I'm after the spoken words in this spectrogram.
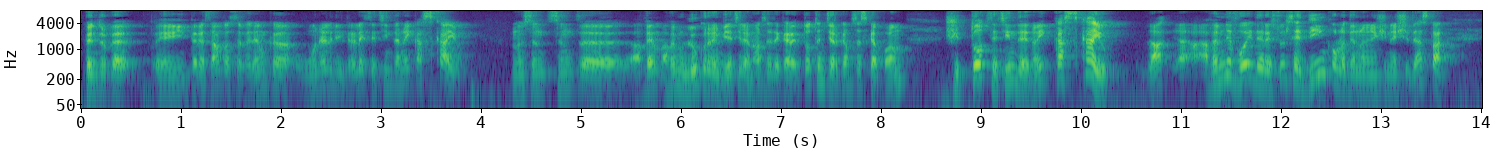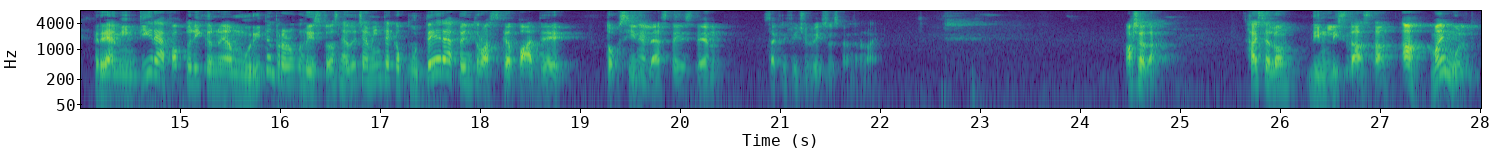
Pentru că e interesant o să vedem că unele dintre ele se țin de noi ca scaiul. Nu? Sunt, sunt, uh, avem, avem lucruri în viețile noastre de care tot încercăm să scăpăm și tot se țin de noi ca scaiul. Da? Avem nevoie de resurse dincolo de noi înșine și de asta reamintirea faptului că noi am murit împreună cu Hristos ne aduce aminte că puterea pentru a scăpa de toxinele astea este în sacrificiul lui Isus pentru noi. Așadar, hai să luăm din lista asta. Ah, mai mult.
